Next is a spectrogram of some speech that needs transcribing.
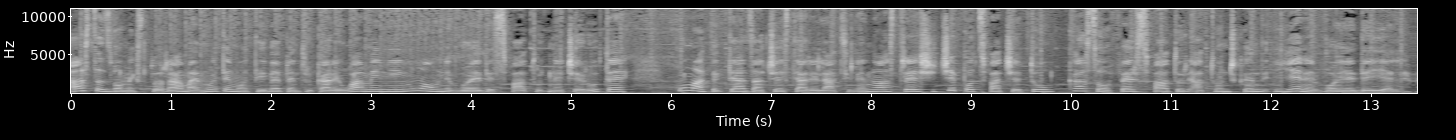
Astăzi vom explora mai multe motive pentru care oamenii nu au nevoie de sfaturi necerute, cum afectează acestea relațiile noastre și ce poți face tu ca să oferi sfaturi atunci când e nevoie de ele.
